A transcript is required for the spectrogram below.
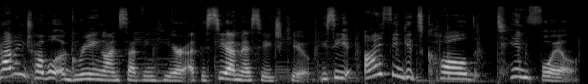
having trouble agreeing on something here at the CMSHQ. You see, I think it's called tinfoil.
